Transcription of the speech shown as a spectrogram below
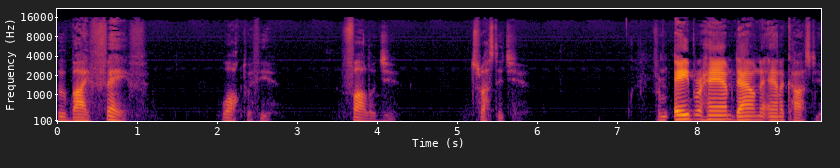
who by faith walked with you, followed you, trusted you. From Abraham down to Anacostia.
